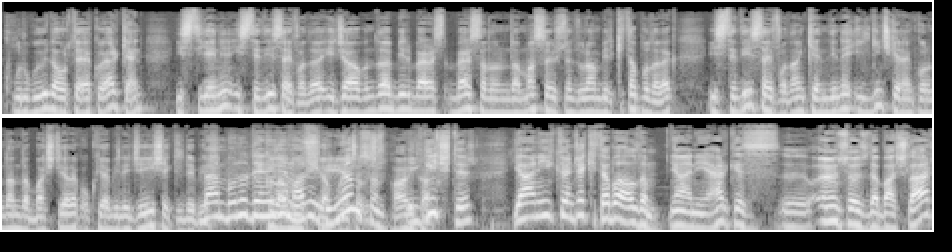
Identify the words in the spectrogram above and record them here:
kurguyu da ortaya koyarken isteyenin istediği sayfada icabında bir ber, ber salonunda masa üstünde duran bir kitap olarak istediği sayfadan kendine ilginç gelen konudan da başlayarak okuyabileceği şekilde bir Ben bunu denedim abi biliyor musun? Harika. İlginçtir. Yani ilk önce kitabı aldım. Yani herkes e, ön sözde başlar.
